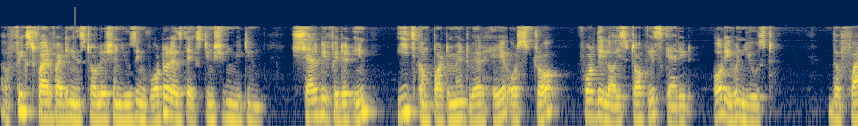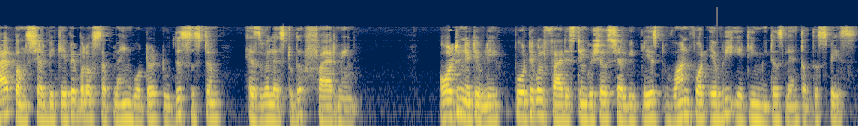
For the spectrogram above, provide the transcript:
A fixed firefighting installation using water as the extinguishing medium shall be fitted in each compartment where hay or straw for the livestock is carried or even used. The fire pumps shall be capable of supplying water to this system as well as to the fire main. Alternatively, portable fire extinguishers shall be placed one for every 18 meters length of the space.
